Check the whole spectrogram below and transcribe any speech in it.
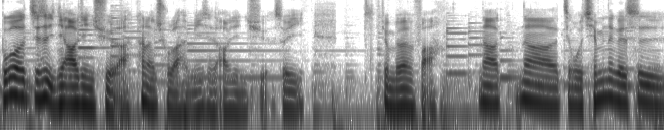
不过其实已经凹进去了，看得出来很明显的凹进去了，所以就没办法。那那我前面那个是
